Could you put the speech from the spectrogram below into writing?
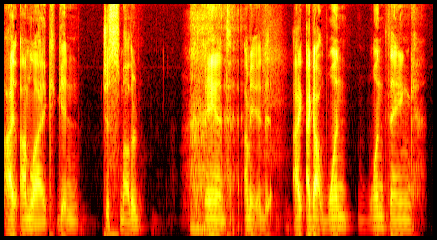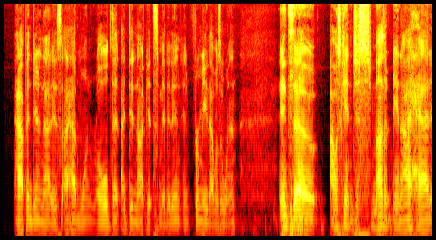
I I'm like getting just smothered. And I mean, it, I I got one one thing happened during that is I had one roll that I did not get submitted in, and for me that was a win. And so I was getting just smothered, and I had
